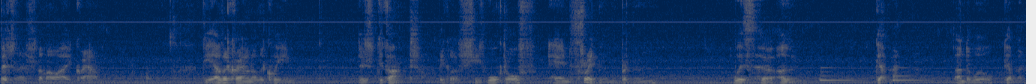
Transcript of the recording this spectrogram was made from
business, the Moai crown. The other crown of the Queen is defunct because she's walked off and threatened Britain with her own government, underworld government.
